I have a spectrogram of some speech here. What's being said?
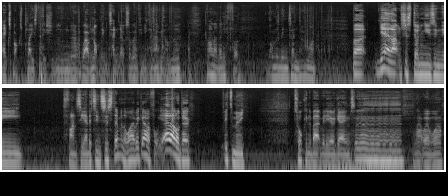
Xbox, PlayStation, and uh, well, not Nintendo, because I don't think you can have it on there. Can't have any fun on the Nintendo one. But yeah, that was just done using the fancy editing system, and away we go. I thought, yeah, that'll do. It's me talking about video games. that went well.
